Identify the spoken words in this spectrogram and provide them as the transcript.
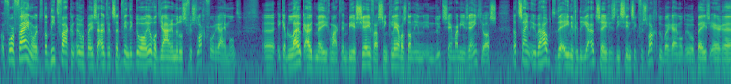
voor Feyenoord, dat niet vaak een Europese uitwedstrijd wint. Ik doe al heel wat jaren inmiddels verslag voor Rijnmond. Eh, ik heb Luik uit meegemaakt en Beersheva. Sinclair was dan in, in Lutsen waar hij zijn eentje was. Dat zijn überhaupt de enige drie uitzegers die sinds ik verslag doe bij Rijnmond Europees er, eh,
